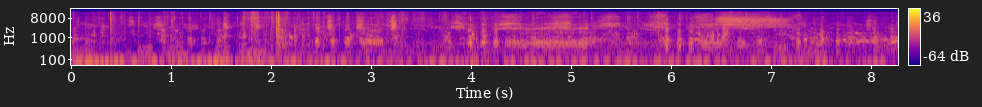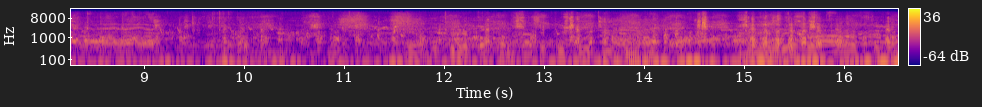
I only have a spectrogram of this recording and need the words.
Là, c'est les chiens, c'est les camions. c'est le benda. De corps comme ça, c'est pour produire. C'est les c'est bon.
